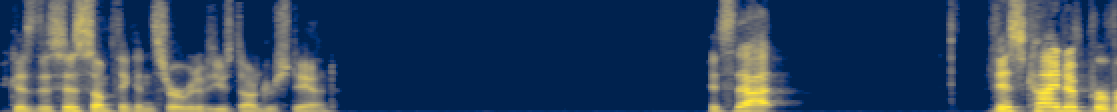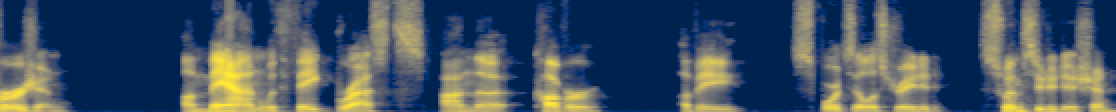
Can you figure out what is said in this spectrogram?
because this is something conservatives used to understand. It's that this kind of perversion, a man with fake breasts on the cover of a Sports Illustrated swimsuit edition,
